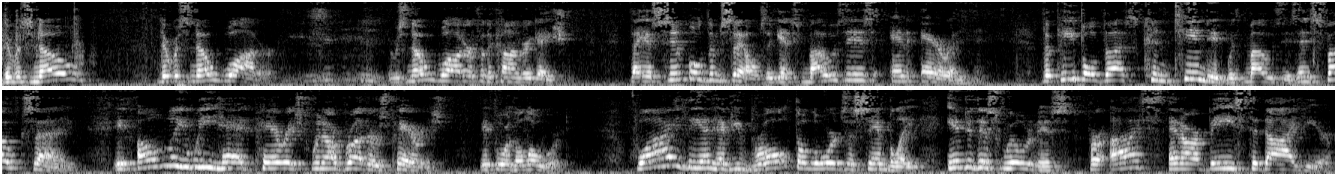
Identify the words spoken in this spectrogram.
there was no there was no water. There was no water for the congregation. They assembled themselves against Moses and Aaron. The people thus contended with Moses and spoke, saying, If only we had perished when our brothers perished before the Lord. Why then have you brought the Lord's assembly into this wilderness for us and our beasts to die here?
